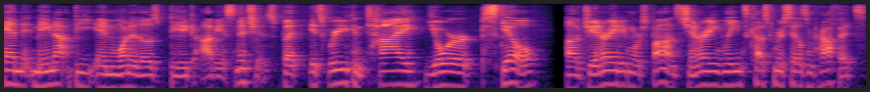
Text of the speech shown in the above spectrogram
and it may not be in one of those big obvious niches but it's where you can tie your skill of generating response, generating leads, customer sales, and profits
